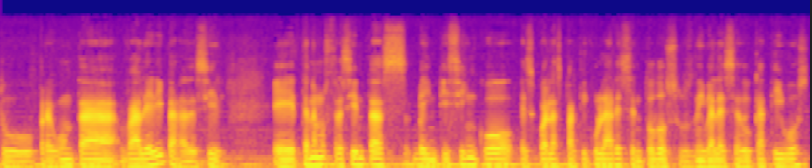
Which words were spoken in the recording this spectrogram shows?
tu pregunta, Valerie, para decir, eh, tenemos 325 escuelas particulares en todos sus niveles educativos,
